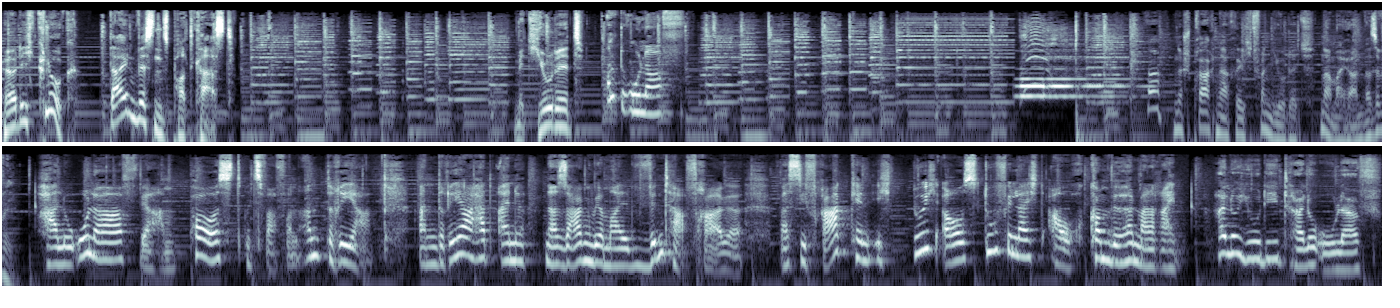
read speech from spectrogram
Hör dich klug, dein Wissenspodcast. Mit Judith und Olaf. Ah, eine Sprachnachricht von Judith. Na, mal hören, was er will. Hallo Olaf, wir haben Post und zwar von Andrea. Andrea hat eine, na sagen wir mal, Winterfrage. Was sie fragt, kenne ich durchaus, du vielleicht auch. Komm, wir hören mal rein. Hallo Judith, hallo Olaf.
